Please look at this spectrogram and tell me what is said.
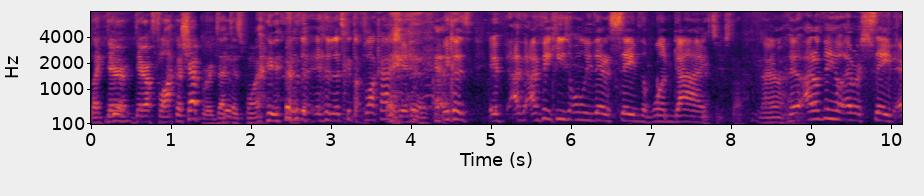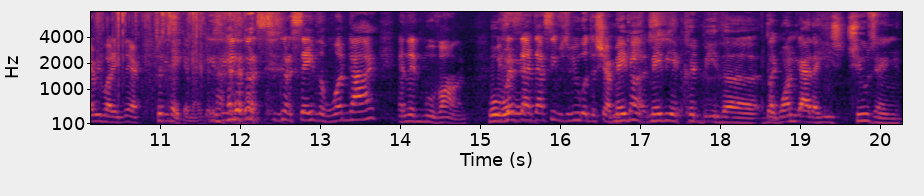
Like they're Yeah. they're a flock of shepherds at Yeah. this point. Let's get the flock out of here because if I, I think he's only there to save the one guy. That's some stuff. No, I don't think he'll ever save everybody there. Just take it, man. He's, he's, gonna, he's gonna save the one guy and then move on. Well, because what- that, that seems to be what the shepherd maybe does. maybe it could be the the Like- one guy that he's choosing.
